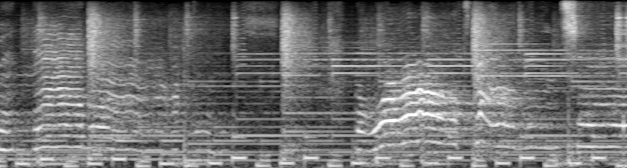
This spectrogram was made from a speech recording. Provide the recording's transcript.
bananas. The world's gone insane.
